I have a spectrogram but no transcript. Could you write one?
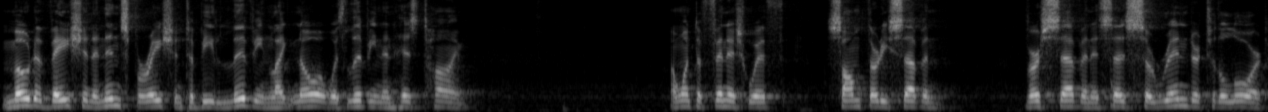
motivation and inspiration to be living like Noah was living in his time. I want to finish with Psalm 37, verse 7. It says, Surrender to the Lord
